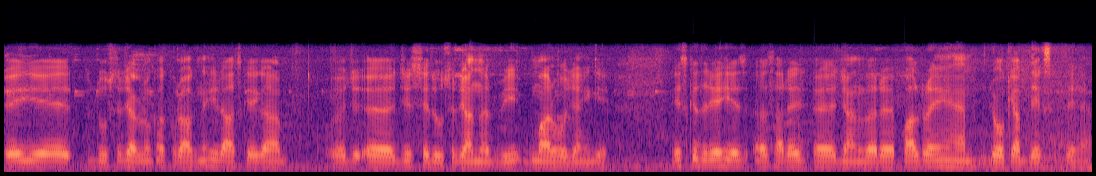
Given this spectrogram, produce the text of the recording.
ये दूसरे जानवरों का खुराक नहीं ला सकेगा जिससे दूसरे जानवर भी बीमार हो जाएँगे। इसके ज़रिए ये सारे जानवर पाल रहे हैं, जो कि आप देख सकते हैं।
